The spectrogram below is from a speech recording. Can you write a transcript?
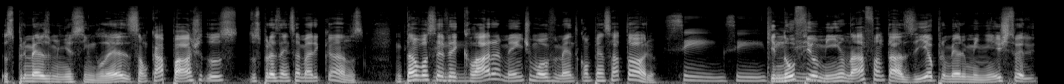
os primeiros ministros ingleses são capazes dos, dos presidentes americanos. Então você vê claramente um movimento compensatório. Sim, sim. Que no filminho, na fantasia, o primeiro-ministro, ele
